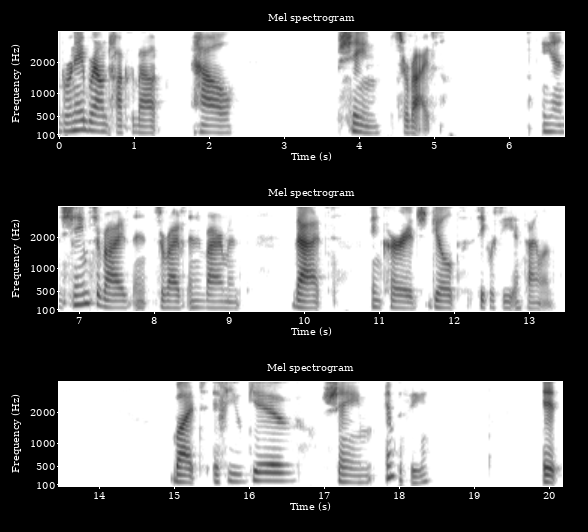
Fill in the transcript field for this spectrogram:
Brene Brown talks about how shame survives. And shame survives and survives in environments that encourage guilt, secrecy, and silence. But if you give shame empathy, it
